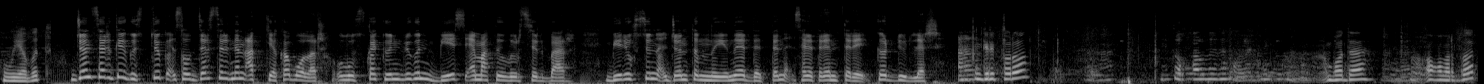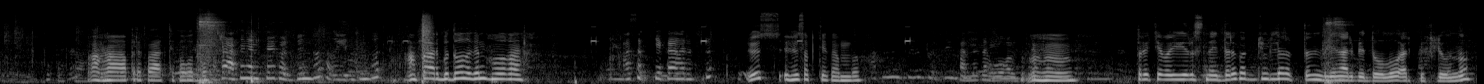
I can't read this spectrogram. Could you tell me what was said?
хуябыт. Жон сәрге күстік сылжар сиринен аптека болар. Улуска күн бүгін 5 әм атылыр сир бар. Беріксін жон тымныйыны әрдеттен сәретеремтері көрдүлер. Грифорон, бода, оғылар бар. Ага, препараттик оғылар бар. Апар бідолығын хоға өс, өс аптекам бұл. противовирусныйдары көрдүлөр оттан билен арбидолу арпифлюну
